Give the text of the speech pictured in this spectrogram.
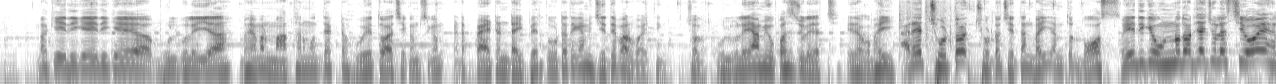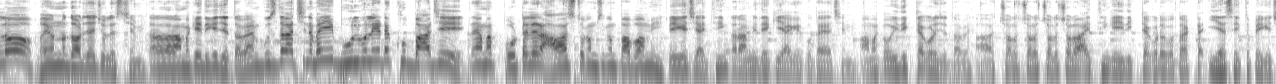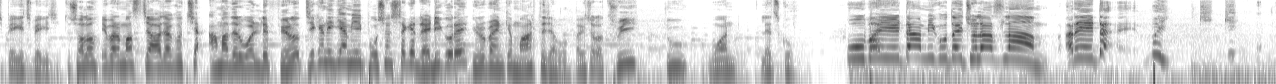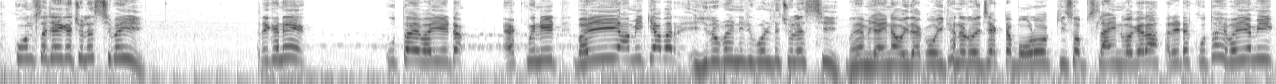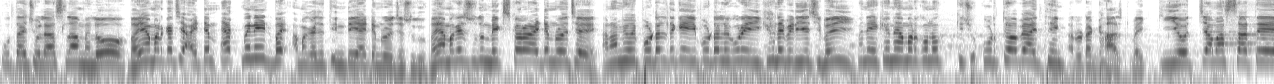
বাকি এদিকে এদিকে ভুল ভুলাইয়া ভাই, আমার মাথার মধ্যে একটা হয়ে তো আছে কমসে কম, একটা প্যাটার্ন টাইপের তো ওটা থেকে আমি যেতে পারব আই থিঙ্ক চলো, ভুল ভুলাইয়া আমি ওপাশে চলে যাচ্ছি। এই দেখো ভাই, আরে ছোট ছোট চেতন ভাই, আমি তোর বস ভাই, এদিকে অন্য দরজায় চলে এসেছি, ওই হ্যালো ভাই, অন্য দরজায় চলে এসেছি আমি। তারা ধরো আমাকে এদিকে যেতে হবে। আমি বুঝতে পারছি না ভাই, এই ভুল বলে এটা খুব বাজে। আরে আমার পোর্টালের আওয়াজ তো কমসে কম পাবো আমি। পেয়ে গেছি আই থিঙ্ক তারা আমি দেখি আগে কোথায় আছি আমি। আমাকে ওই দিকটা করে যেতে হবে। চলো চলো চলো চলো আই থিঙ্ক এই দিকটা করে কোথাও একটা ইয়াস এই তো পেয়ে গেছি পেয়ে গেছি পেয়ে গেছি। তো চলো, এবার মাস যাওয়া যাক হচ্ছে আমাদের ওয়ার্ল্ডে ফেরত। যেখানে গিয়ে আমি এই পোশনসটাকে রেডি করে হিরো ব্র্যান্ডকে মারতে যাব ভাই চলো three two one let's go ও ভাই এটা আমি কোথায় চলে আসলাম আরে এটা ভাই কি- কি কোন সা জায়গায় চলে আসছি ভাই আর এখানে কোথায় ভাই এটা এক মিনিট ভাই আমি কি আবার হিরো ব্র্যান্ডের ওয়ার্ল্ডে চলে এসেছি ভাই আমি জানি না ওই দেখো ওইখানে রয়েছে একটা বড় কি সব স্লাইন वगैरह আর এটা কোথায় ভাই আমি কোথায় চলে আসলাম হ্যালো ভাই আমার কাছে আইটেম এক মিনিট ভাই আমার কাছে তিনটেই আইটেম রয়েছে শুধু ভাই আমার কাছে শুধু মিক্স করার আইটেম রয়েছে আর আমি ওই পোর্টাল থেকে এই পোর্টালে করে এইখানে বেরিয়েছি ভাই মানে এখানে আমার কোনো কিছু করতে হবে আই থিঙ্ক আর ওটা ঘাস ভাই কি হচ্ছে আমার সাথে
